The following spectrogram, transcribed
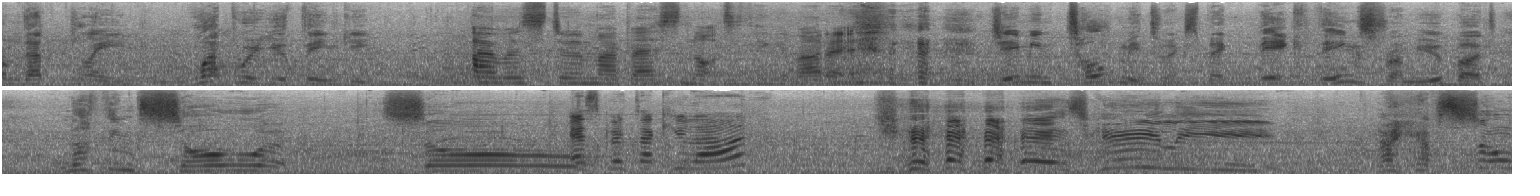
From that plane, what were you thinking? I was doing my best not to think about it. Jamie told me to expect big things from you, but nothing so. uh, so. Espectacular? Yes, Haley! I have so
